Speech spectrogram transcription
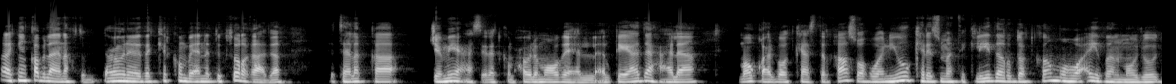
ولكن قبل أن نختم دعونا نذكركم بأن الدكتورة غادة تتلقى جميع أسئلتكم حول مواضيع القيادة على موقع البودكاست الخاص وهو newcharismaticleader.com وهو أيضا موجود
